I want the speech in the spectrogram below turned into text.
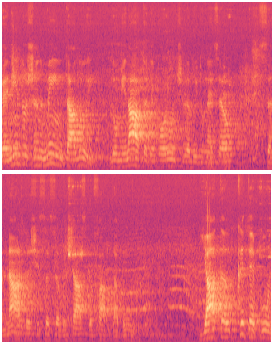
venindu-și în mintea lui, luminată de poruncile lui Dumnezeu, să meargă și să săvârșească fapta bună. Iată cât de bun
